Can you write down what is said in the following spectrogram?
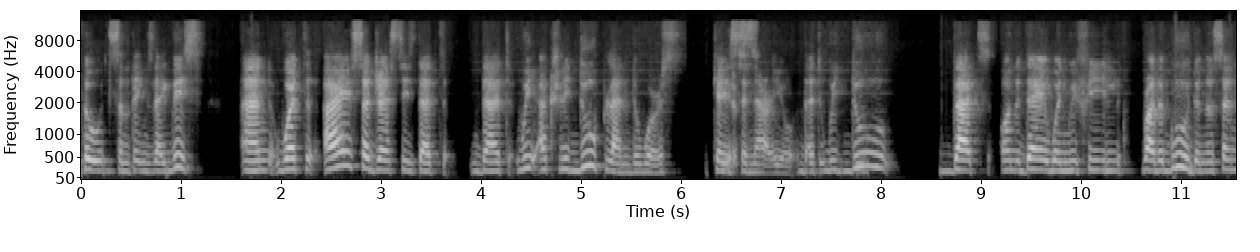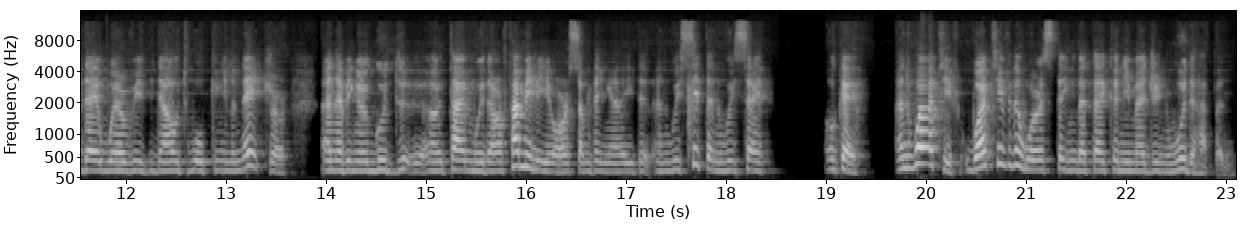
thoughts and things like this. And what I suggest is that that we actually do plan the worst case Yes. scenario. That we do that on a day when we feel rather good, and a Sunday where we've been out walking in the nature and having a good uh, time with our family or something, and, it, and we sit and we say, okay, and what if? What if the worst thing that I can imagine would happen?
